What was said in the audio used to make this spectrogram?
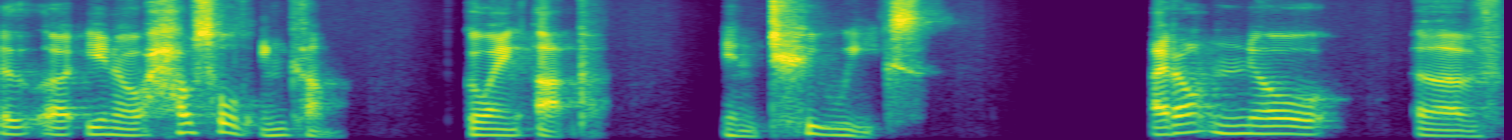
uh, uh, you know, household income going up in two weeks. I don't know of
